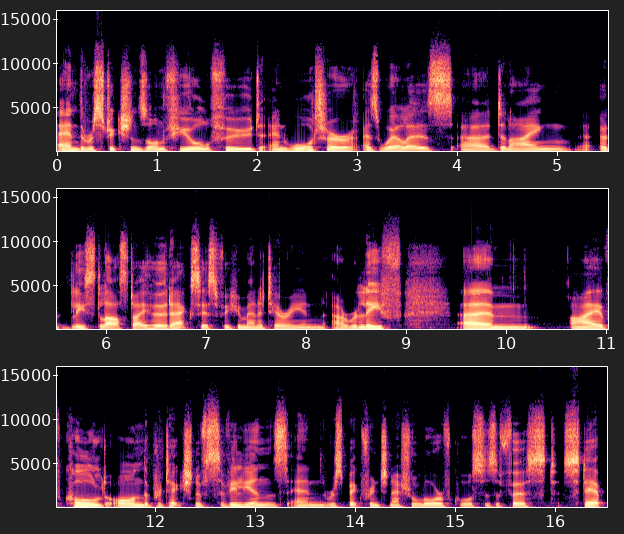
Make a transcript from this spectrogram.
and the restrictions on fuel, food, and water, as well as uh, denying, at least last I heard, access for humanitarian uh, relief. Um, I've called on the protection of civilians and respect for international law, of course, as a first step.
